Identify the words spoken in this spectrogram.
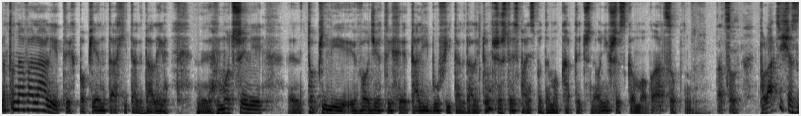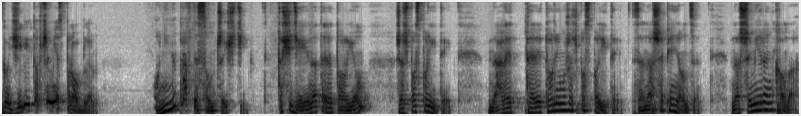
no to nawalali tych po piętach i tak dalej, moczyli, topili w wodzie tych talibów i tak dalej. Tu przecież to jest państwo demokratyczne, oni wszystko mogą. A co, a co? Polacy się zgodzili, to w czym jest problem? Oni naprawdę są czyści. To się dzieje na terytorium Rzeczpospolitej. No ale terytorium Rzeczpospolitej za nasze pieniądze, naszymi rękoma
